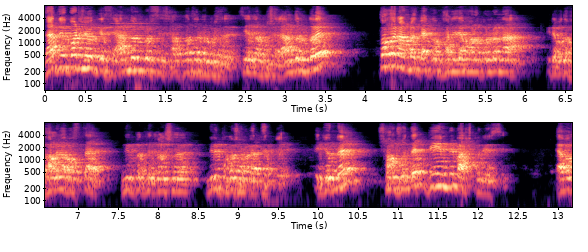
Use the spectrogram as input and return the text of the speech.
জাতীয় পরিষদ গেছে, আন্দোলন করছে সাত পঁচাত্তর সালে ছিয়ানব্বই সালে আন্দোলন করে, তখন আমরা দেখো খালিজা মনে করল না, এটা মতো ভালো নিরপেক্ষ নিরপেক্ষ- নিরপেক্ষ সরকার থাকবে। এই জন্য সংসদে বিএনপি পাশ করিয়েছে। এবং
